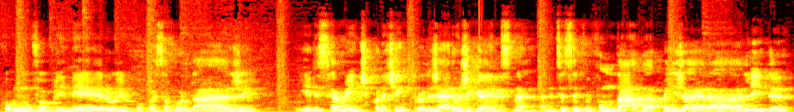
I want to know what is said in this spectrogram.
como foi o primeiro e um pouco essa abordagem, e eles realmente, quando a gente entrou, eles já eram gigantes, né? A NCC foi fundada, a PEN já era líder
